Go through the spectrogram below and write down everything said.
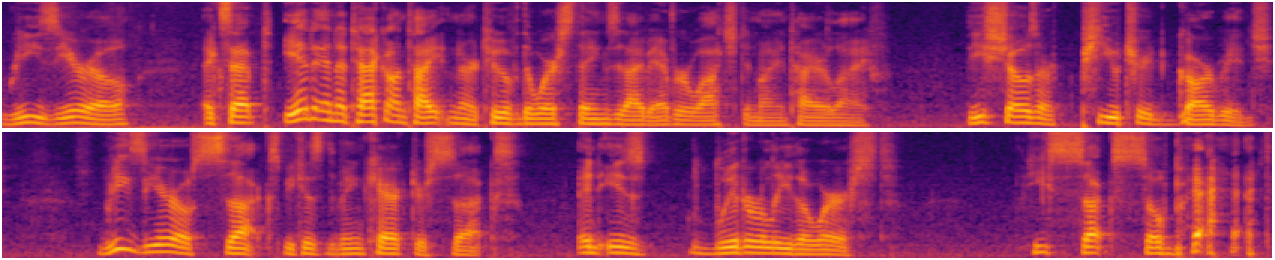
ReZero, except it and Attack on Titan are two of the worst things that I've ever watched in my entire life. These shows are putrid garbage. ReZero sucks because the main character sucks and is literally the worst. He sucks so bad.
